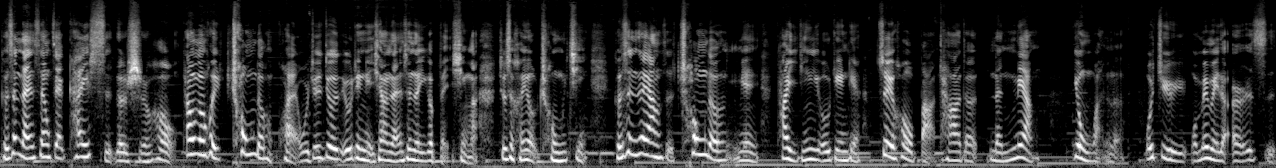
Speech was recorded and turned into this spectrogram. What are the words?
可是男生在开始的时候，他们会冲得很快，我觉得就有点点像男生的一个本性嘛，就是很有冲劲。可是那样子冲的里面，他已经有点点，最后把他的能量用完了。我举我妹妹的儿子。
